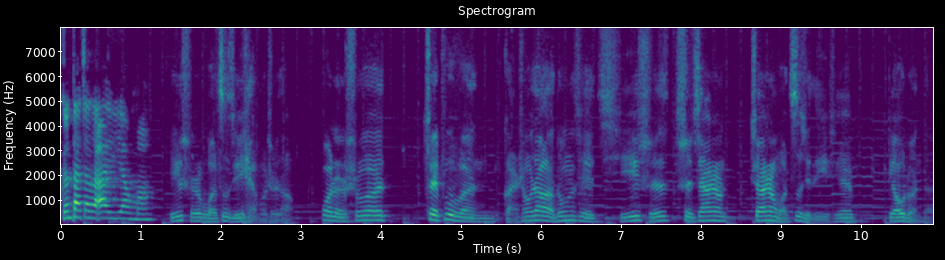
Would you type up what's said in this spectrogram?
跟大家的爱一样吗？其实我自己也不知道，或者说这部分感受到的东西，其实是加上加上我自己的一些标准的，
